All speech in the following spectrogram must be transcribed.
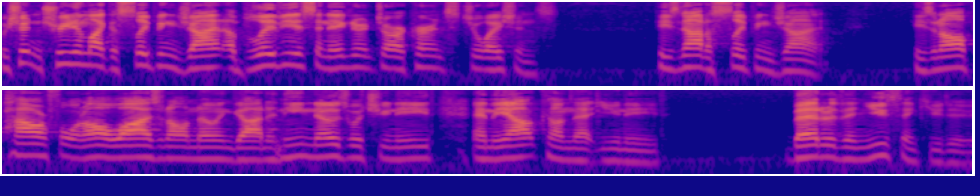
We shouldn't treat Him like a sleeping giant, oblivious and ignorant to our current situations. He's not a sleeping giant. He's an all powerful and all wise and all knowing God, and He knows what you need and the outcome that you need better than you think you do.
